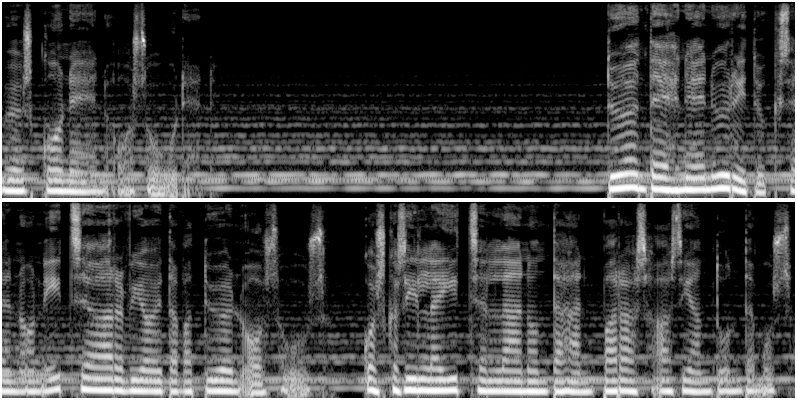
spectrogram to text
myös koneen osuuden. Työn tehneen yrityksen on itse arvioitava työn osuus, koska sillä itsellään on tähän paras asiantuntemus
